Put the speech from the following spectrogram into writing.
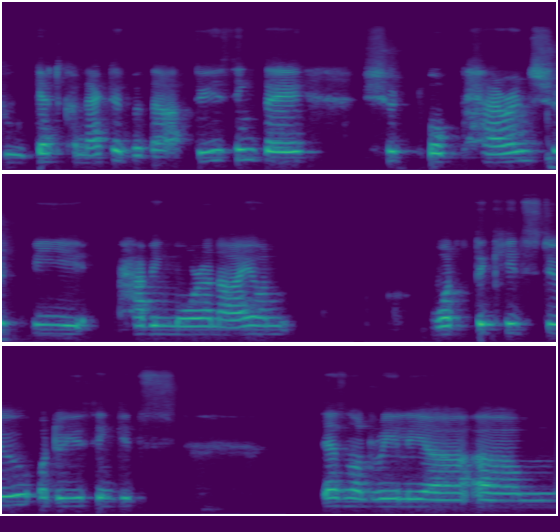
to get connected with that. Do you think they should, or parents should be having more an eye on what the kids do, or do you think it's there's not really a um,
